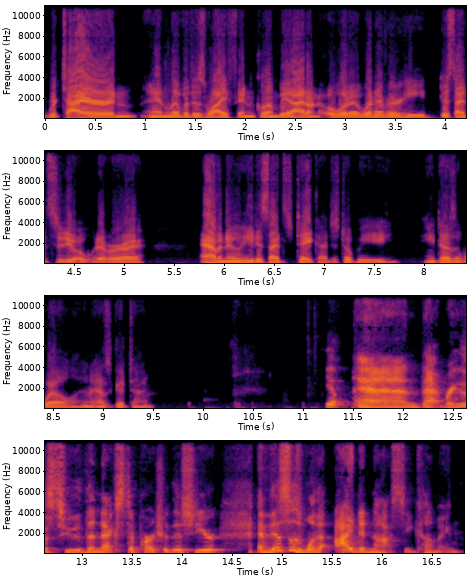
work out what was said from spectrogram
retire and, and live with his wife in Colombia. I don't know whatever, whatever he decides to do, whatever uh, avenue he decides to take. I just hope he he does it well and has a good time. Yep. And that brings us to the next departure this year. And this is one that I did not see coming.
